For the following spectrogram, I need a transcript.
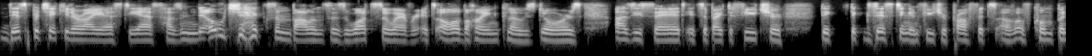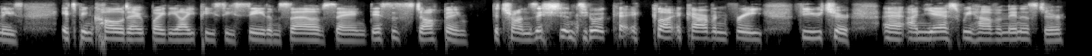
this particular ISDS has no checks and balances whatsoever. It's all behind closed doors. As you said, it's about the future, the, the existing and future profits of, of companies. It's been called out by the IPCC themselves, saying this is stopping the transition to a, a carbon-free future. Uh, and yes, we have a minister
